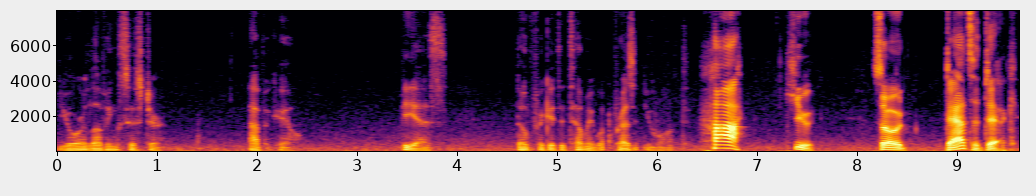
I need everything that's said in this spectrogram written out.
Your loving sister, Abigail. P.S. Don't forget to tell me what present you want. Ha! Cute. So, dad's a dick.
